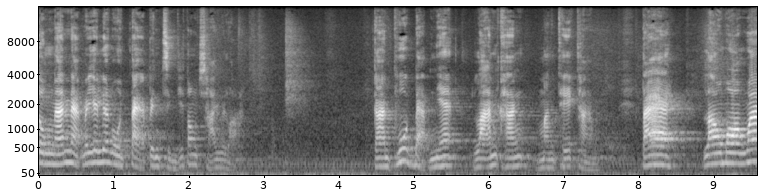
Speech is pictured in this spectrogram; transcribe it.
ตรงนั้นน่ะไม่ใช่เรื่องโอนแต่เป็นสิ่งที่ต้องใช้เวลา การพูดแบบเนี้ยล้านครั้งมันเทคไทม์แต่ เรามองว่า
